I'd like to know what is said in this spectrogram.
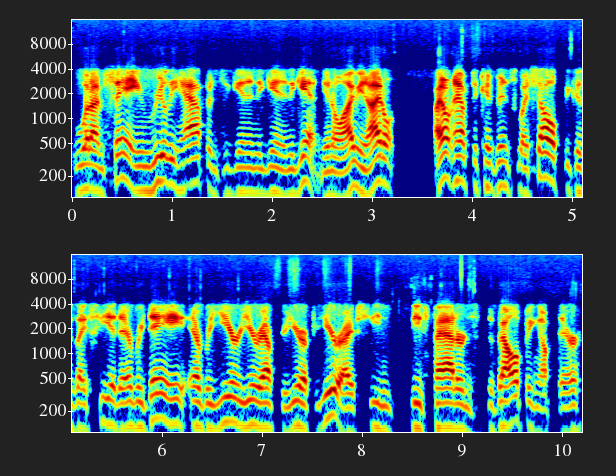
what I'm saying really happens again and again and again. You know, I mean, I don't, I don't have to convince myself because I see it every day, every year, year after year after year. I've seen these patterns developing up there.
